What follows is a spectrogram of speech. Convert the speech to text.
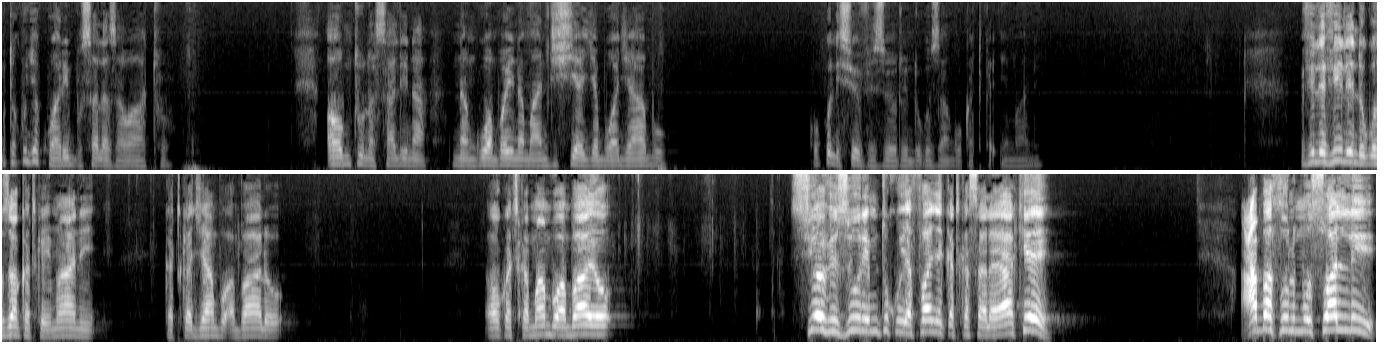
Utakuja kuharibu sala za watu. Au mtu unasali na, na nguo ambayo ina maandishi ya ajabu ajabu. Kwa kweli sio vizuri ndugu zangu katika imani. Vile vile ndugu zangu katika imani katika jambo ambalo au katika mambo ambayo sio vizuri mtu kuyafanya katika sala yake abathu lmusalli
